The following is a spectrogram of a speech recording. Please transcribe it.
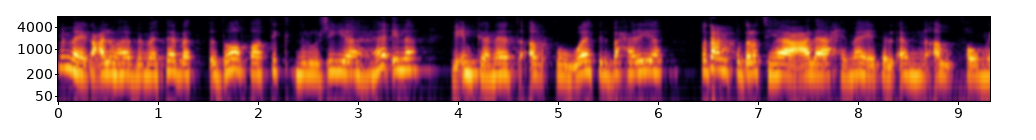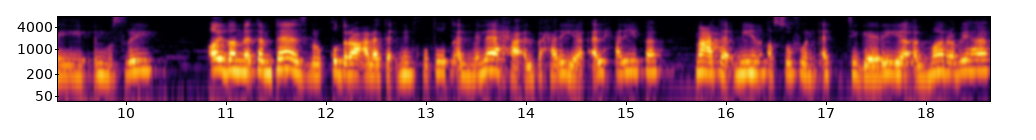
مما يجعلها بمثابة إضافة تكنولوجية هائلة لإمكانات القوات البحرية ودعم قدرتها على حماية الأمن القومي المصري. أيضا تمتاز بالقدرة على تأمين خطوط الملاحة البحرية الحليفة مع تأمين السفن التجارية المارة بها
